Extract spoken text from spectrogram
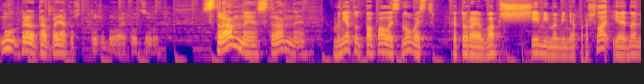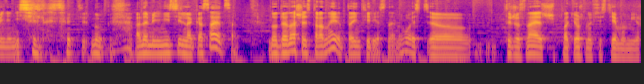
ну, правда, там понятно, что тоже бывают отзывы. Странные, странные. Мне тут попалась новость, которая вообще мимо меня прошла, и она меня не сильно, ну, она меня не сильно касается. Но для нашей страны это интересная новость. Э, ты же знаешь платежную систему МИР.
